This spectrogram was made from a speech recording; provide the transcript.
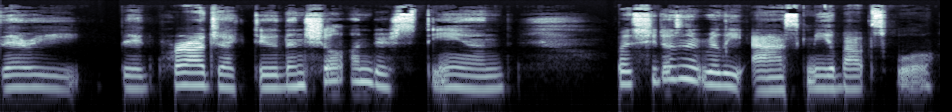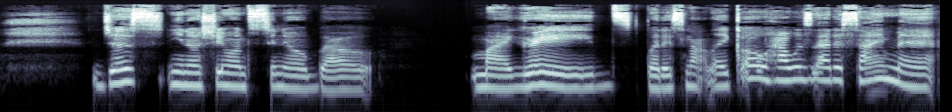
very big project due, then she'll understand. But she doesn't really ask me about school. Just, you know, she wants to know about my grades, but it's not like, oh, how was that assignment?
